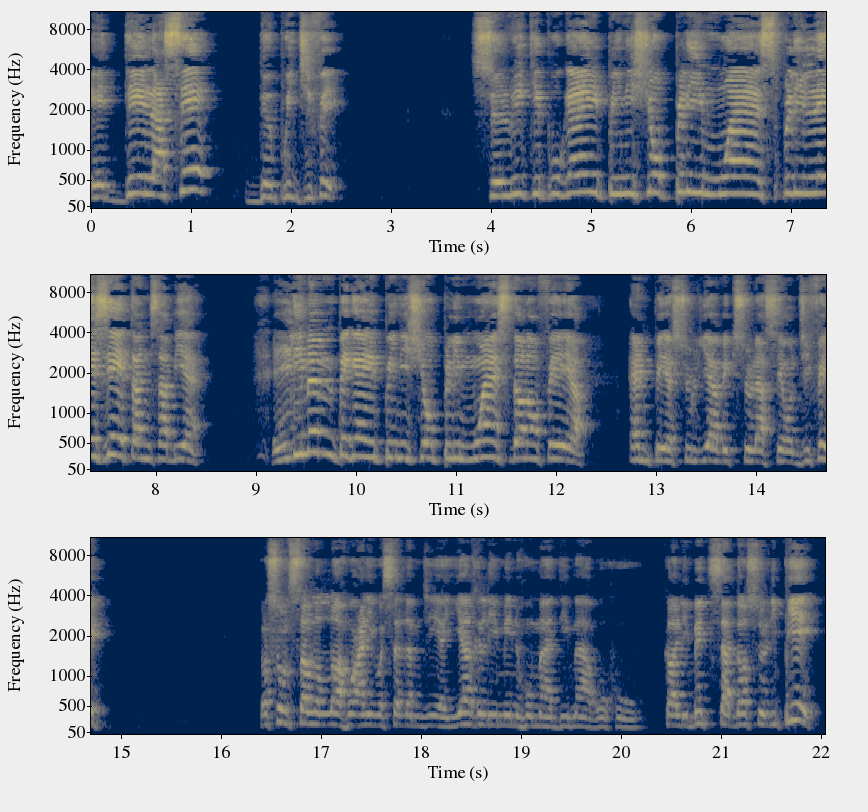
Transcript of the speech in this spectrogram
et délassé depuis du fait. Celui qui pour gagner punition plus moins, plus léger, tant ça bien. Lui-même peut gagner punition plus moins dans l'enfer NPS soulier avec cela, c'est en fait. Rasul sallallahu alayhi wa sallam dit Yagli minhuma dimaruhu. Quand il met ça dans ce pied,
